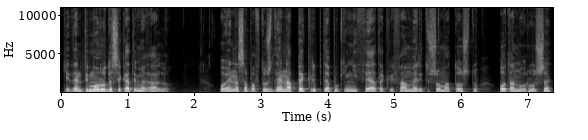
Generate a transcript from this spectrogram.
και δεν τιμωρούνται σε κάτι μεγάλο. Ο ένας από αυτούς δεν απέκρυπτε από κοινή θέα τα κρυφά μέρη του σώματός του όταν ουρούσε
